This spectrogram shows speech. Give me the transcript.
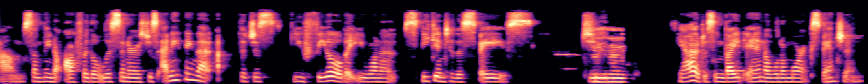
um, something to offer the listeners just anything that that just you feel that you want to speak into the space to mm-hmm. yeah just invite in a little more expansion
